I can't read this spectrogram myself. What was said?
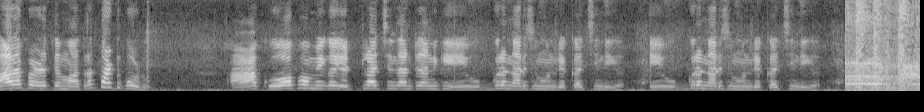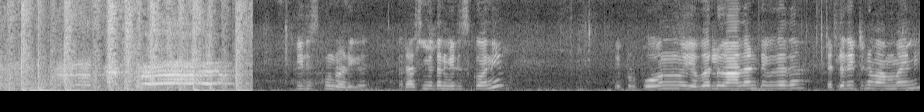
బాధపడితే మాత్రం తట్టుకోడు. ఆ కోపం ఇక ఎట్లా వచ్చిందంటే దానికి ఉగ్ర నరసింహుని లెక్క వచ్చింది ఇక ఈ ఉగ్ర నరసింహుని లెక్క వచ్చింది ఇక పిలుచుకున్నాడు ఇక రశ్మితను పిలుచుకొని ఇప్పుడు ఫోన్ ఎవరు కాదంటివి కదా? ఎట్లా తిట్టినవు అమ్మాయిని?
